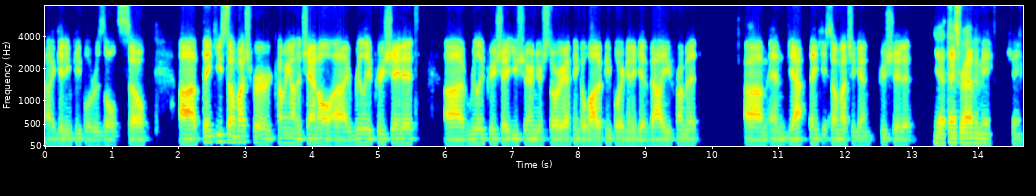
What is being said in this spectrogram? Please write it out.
uh, getting people results. So uh, thank you so much for coming on the channel. I really appreciate it. Uh, really appreciate you sharing your story. I think a lot of people are going to get value from it. Um, and yeah, thank you you. so much again. Appreciate it. yeah, thanks for having me, Shane.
